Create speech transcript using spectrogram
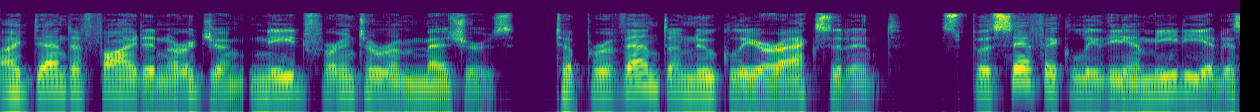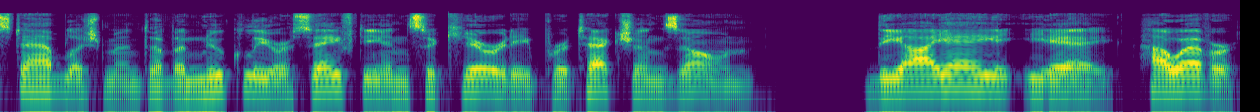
identified an urgent need for interim measures to prevent a nuclear accident, specifically the immediate establishment of a nuclear safety and security protection zone the IAEA, however,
